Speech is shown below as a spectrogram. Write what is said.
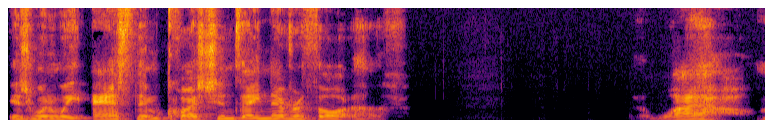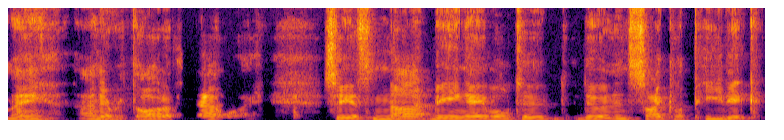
is when we ask them questions they never thought of. Wow, man, I never mm-hmm. thought of it that way. See, it's not being able to do an encyclopedic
